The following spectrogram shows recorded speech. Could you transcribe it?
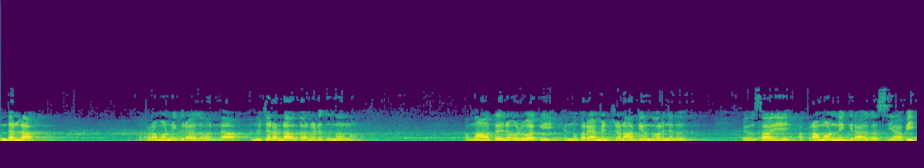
എന്തല്ല? അപ്രാമാണ്യ ഗ്രാഹകമല്ല എന്ന് വെച്ചാൽ രണ്ടാമത്താണ് എടുക്കുന്നതെന്നാണ്. ഒന്നാമത്തേതിനെ ഒഴിവാക്കി എന്ന് പറയാൻ വേണ്ടിയിട്ടാണ് ആദ്യം എന്ന് പറഞ്ഞത്. വ്യവസായി അപ്രാമാണി ഗ്രാഹകസ്യാപി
